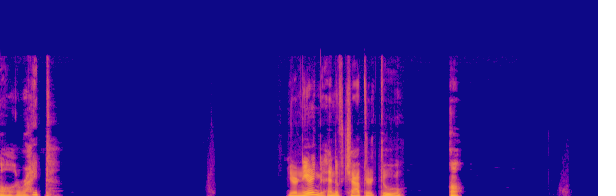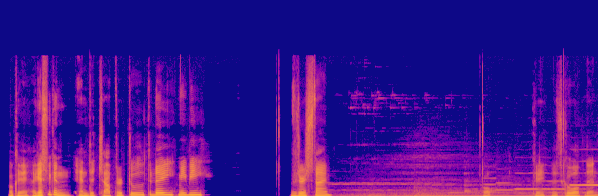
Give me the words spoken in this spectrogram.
Alright. You're nearing the end of chapter 2. Huh. Okay, I guess we can end the chapter 2 today, maybe? If there's time. Oh, okay, let's go up then.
